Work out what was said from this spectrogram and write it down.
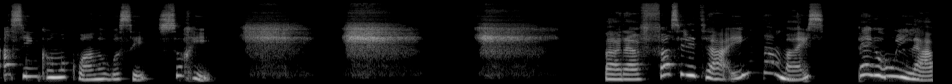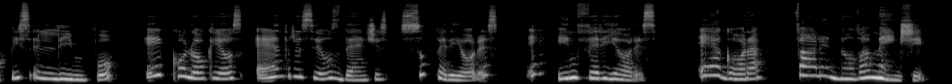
assim como quando você sorri. Para facilitar ainda mais, pegue um lápis limpo e coloque-os entre seus dentes superiores e inferiores. E agora fale novamente.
